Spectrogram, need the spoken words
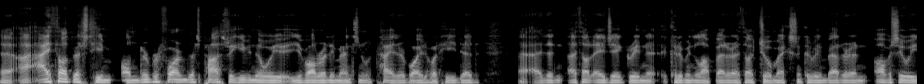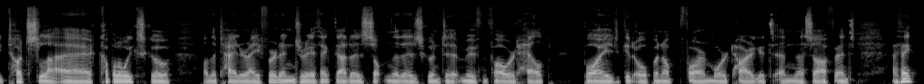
uh, I, I, thought this team underperformed this past week, even though we, you've already mentioned with Tyler Boyd what he did. Uh, I didn't. I thought AJ Green uh, could have been a lot better. I thought Joe Mixon could have been better, and obviously we touched uh, a couple of weeks ago on the Tyler Eifert injury. I think that is something that is going to moving forward help Boyd could open up for more targets in this offense. I think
